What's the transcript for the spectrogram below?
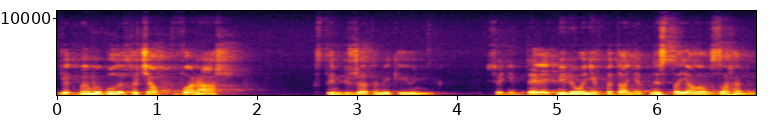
Якби ми були хоча б вараж з тим бюджетом, який у них, сьогодні б 9 мільйонів питання б не стояло взагалі.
